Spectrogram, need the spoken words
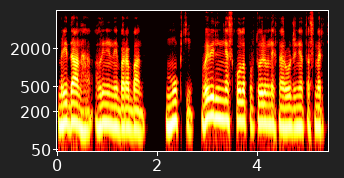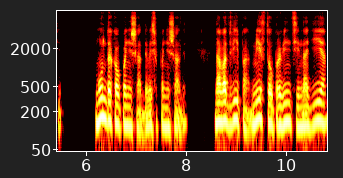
Мріданга глиняний барабан. Мукті вивільнення з кола повторюваних народження та смерті. Мундака Упанішад, дивись Упанішади. Навадвіпа місто у провінції Надія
